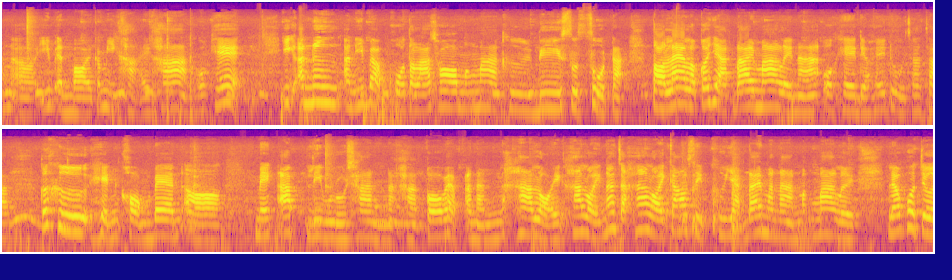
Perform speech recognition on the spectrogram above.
นอีฟแอนด์บอยก็มีขายค่ะ โอเค อีกอันนึงอันนี้แบบโคตราชอบมากๆ คือดีสุดๆอะตอนแรกเราก็อยากได้มากเลยนะ โอเค เดี๋ยวให้ดูชัดๆก็คือเห็นของแบรนด์เอ่อ Make Up Revolution นะคะ ก็แบบอันนั้น 500 500 น่าจะ590 คืออยากได้มานานมาก ๆเลย แล้วพอเจอ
